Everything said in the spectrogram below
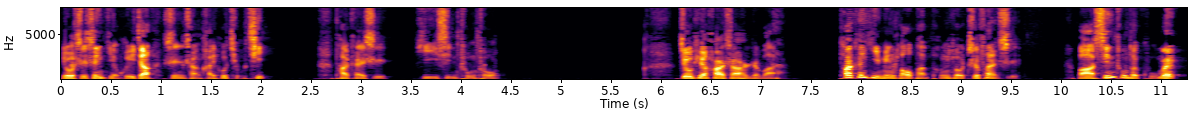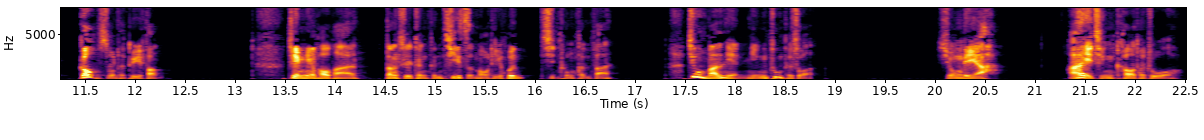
有时深夜回家身上还有酒气，他开始疑心重重。九月二十二日晚，他跟一名老板朋友吃饭时，把心中的苦闷告诉了对方。这名老板当时正跟妻子闹离婚，心中很烦，就满脸凝重的说：“兄弟啊，爱情靠得住，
